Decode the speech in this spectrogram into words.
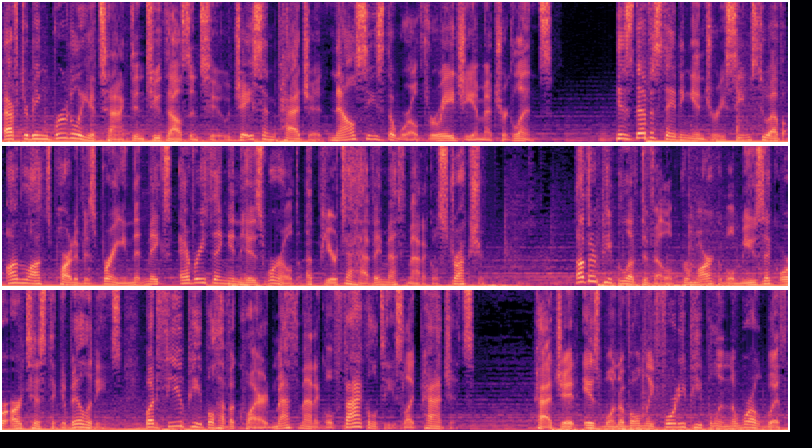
After being brutally attacked in 2002, Jason Padgett now sees the world through a geometric lens. His devastating injury seems to have unlocked part of his brain that makes everything in his world appear to have a mathematical structure. Other people have developed remarkable music or artistic abilities, but few people have acquired mathematical faculties like Padgett's. Padgett is one of only 40 people in the world with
